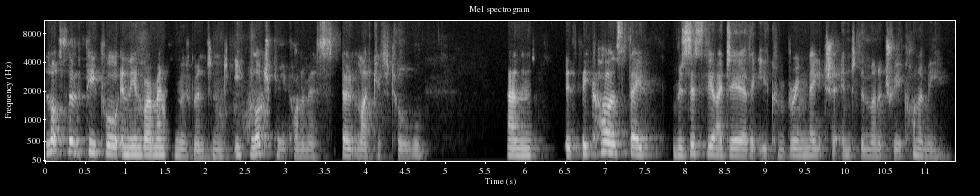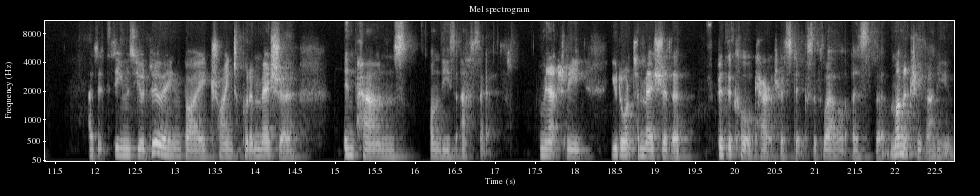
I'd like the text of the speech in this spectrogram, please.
Lots of people in the environmental movement and ecological economists don't like it at all. And it's because they resist the idea that you can bring nature into the monetary economy, as it seems you're doing by trying to put a measure in pounds on these assets. I mean, actually, you'd want to measure the physical characteristics as well as the monetary value.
